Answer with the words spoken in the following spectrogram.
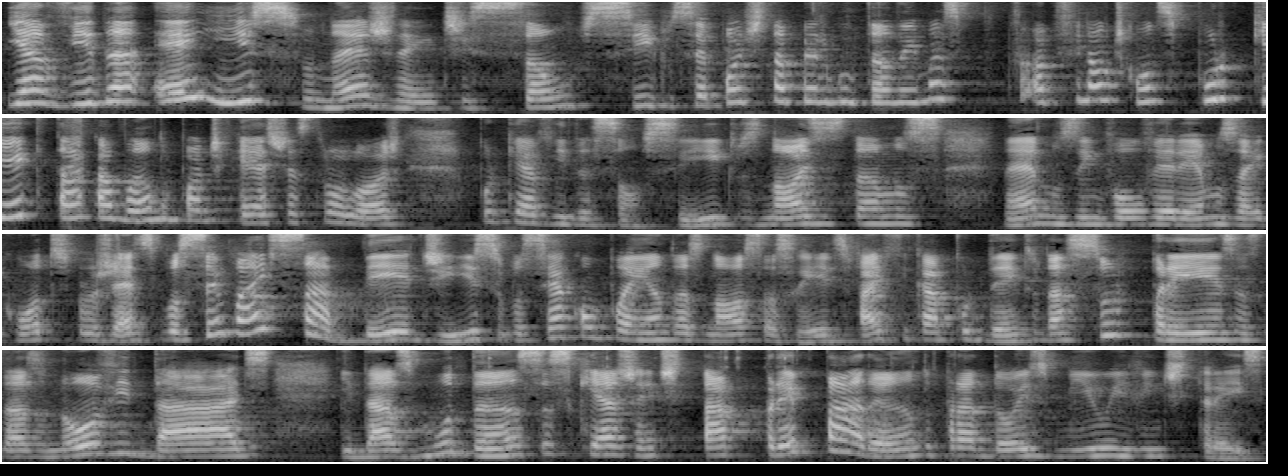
E a vida é isso, né, gente? São ciclos. Você pode estar perguntando aí, mas afinal de contas, por que está acabando o podcast astrológico? Porque a vida são ciclos, nós estamos, né, nos envolveremos aí com outros projetos. Você vai saber disso, você acompanhando as nossas redes, vai ficar por dentro das surpresas, das novidades e das mudanças que a gente está preparando para 2023.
